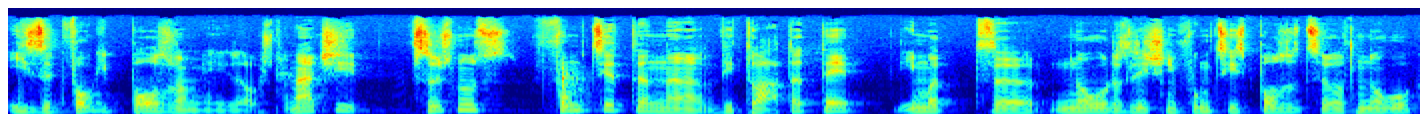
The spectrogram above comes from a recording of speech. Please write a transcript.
и за какво ги ползваме изобщо. Значи, всъщност функцията на витлата, те имат много различни функции, използват се в много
